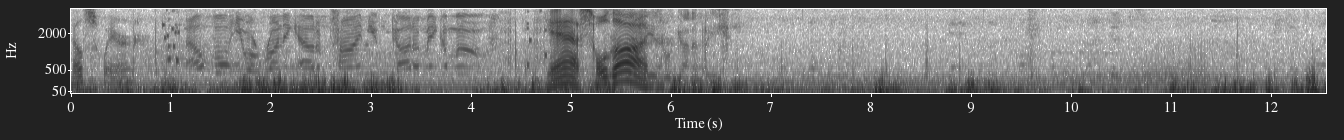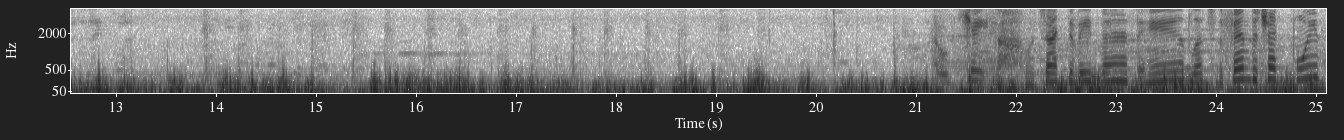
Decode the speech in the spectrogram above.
elsewhere. Alpha, you are running out of time. You've got to make a move. Yes, hold Whose on. ideas we're gonna be. Okay, let's activate that and let's defend the checkpoint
